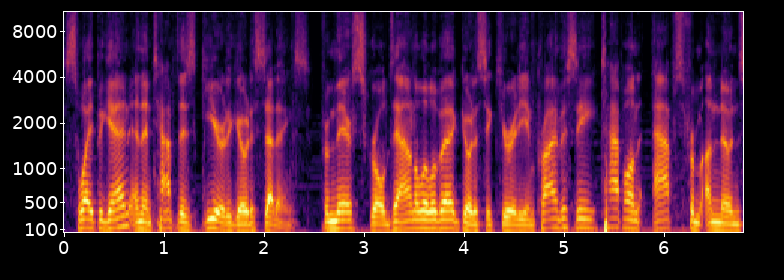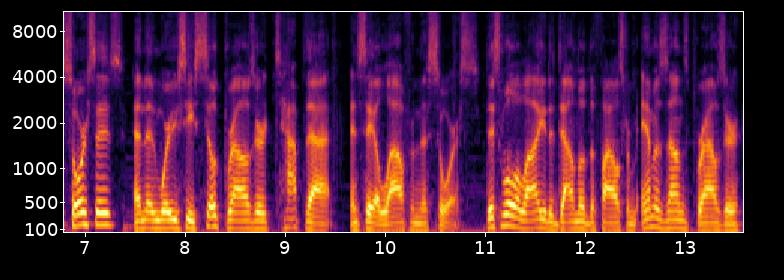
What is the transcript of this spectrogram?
Swipe again and then tap this gear to go to settings. From there, scroll down a little bit, go to security and privacy, tap on apps from unknown sources, and then where you see Silk browser, tap that and say allow from this source. This will allow you to download the files from Amazon's browser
